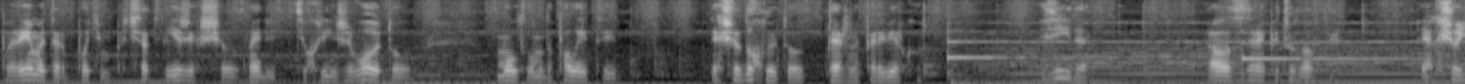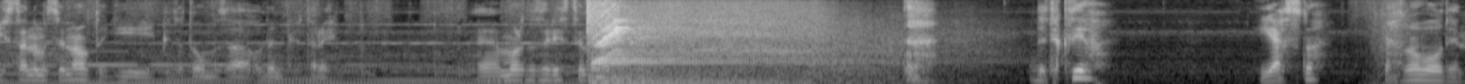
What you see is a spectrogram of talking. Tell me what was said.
периметр, потім прочитати ліж, якщо знайдуть цю хрінь живою, то молотом допалити. Якщо дохлою, то теж на перевірку. Зійде. Але це треба підготовка. Якщо дістанемо сигнал, тоді підготовимо за годину-півтори. Е, можна залізти на. Детектив? Ясно. Знову один.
